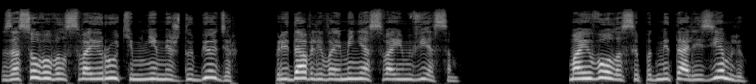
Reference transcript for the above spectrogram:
засовывал свои руки мне между бедер, придавливая меня своим весом. Мои волосы подметали землю,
